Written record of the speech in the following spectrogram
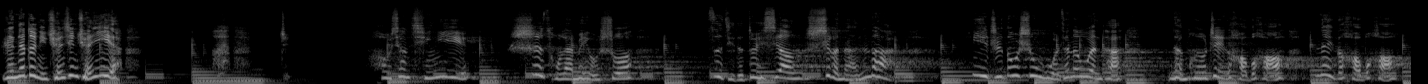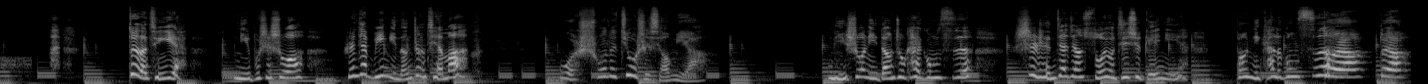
人家对你全心全意。这好像情谊是从来没有说自己的对象是个男的，一直都是我在那问他，男朋友这个好不好，那个好不好。对了，秦毅，你不是说人家比你能挣钱吗？我说的就是小米啊。你说你当初开公司，是人家将所有积蓄给你，帮你开了公司。对啊，对啊，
